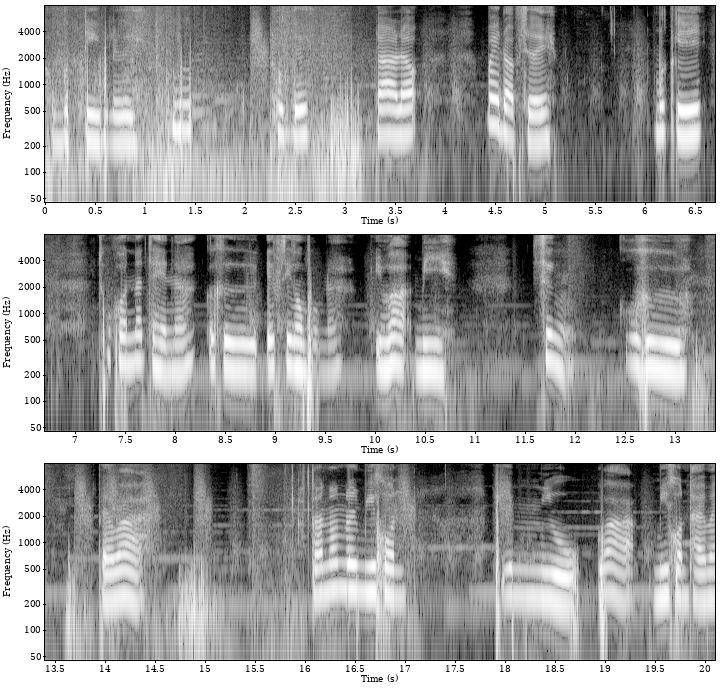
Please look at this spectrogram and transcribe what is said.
ผมก็ตีไปเลยปึ๊บโอเค ได้แล้ว ไม่ดับเฉย เมื่อกี้ ทุกคนน่าจะเห็นนะ ก็คือ FC ของผมนะอีว่ามี ซึ่งก็คือแปลว่า ตอนนั้นมันมีคนพิมพ์อยู่ว่ามีคนไทยไหม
